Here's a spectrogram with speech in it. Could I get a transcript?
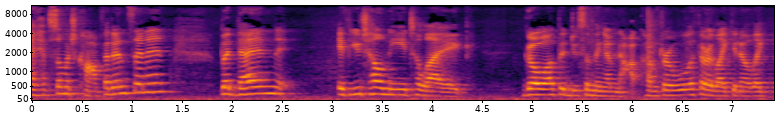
I have so much confidence in it. But then if you tell me to like go up and do something I'm not comfortable with, or like, you know, like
